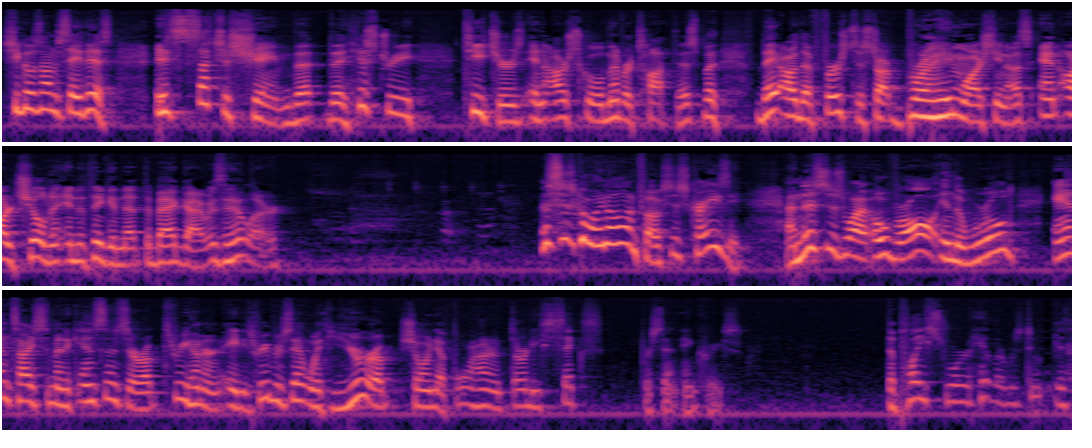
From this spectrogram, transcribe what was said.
She goes on to say this It's such a shame that the history teachers in our school never taught this, but they are the first to start brainwashing us and our children into thinking that the bad guy was Hitler. This is going on, folks. It's crazy. And this is why, overall, in the world, anti Semitic incidents are up 383%, with Europe showing a 436% increase. The place where Hitler was doing it's,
